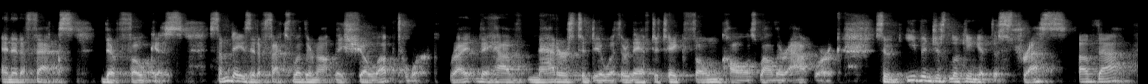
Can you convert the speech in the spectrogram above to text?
and it affects their focus. Some days it affects whether or not they show up to work, right? They have matters to deal with or they have to take phone calls while they're at work. So even just looking at the stress of that,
